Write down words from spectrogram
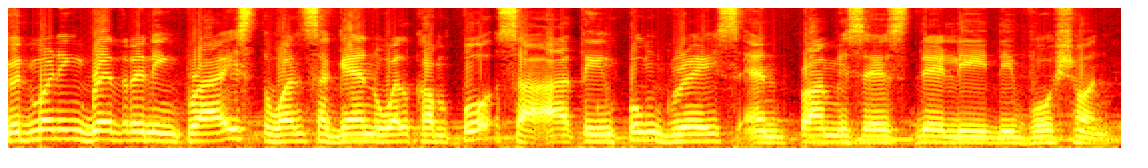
Good morning brethren in Christ. Once again, welcome po sa ating pong Grace and Promises Daily Devotion.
